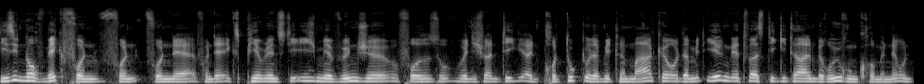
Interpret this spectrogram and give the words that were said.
die sind noch weg von, von, von, der, von der Experience, die ich mir wünsche, vor so, wenn ich ein, ein Produkt oder mit einer Marke oder mit irgendetwas digitalen Berührung komme. Ne? Und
